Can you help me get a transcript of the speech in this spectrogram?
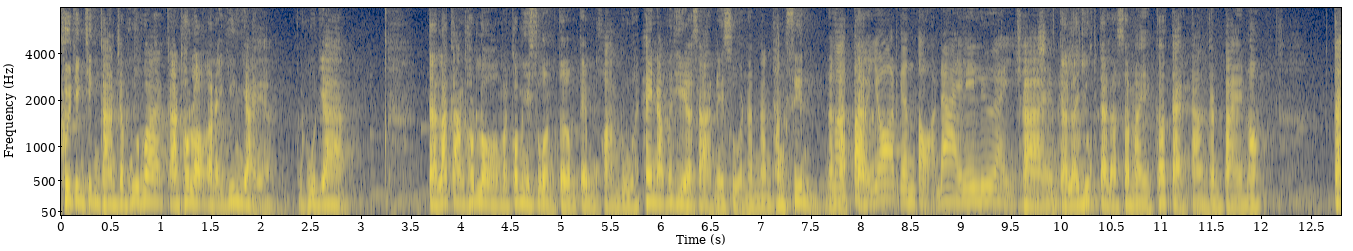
คือจริง ๆ การจะพูดว่าการทดลองอะไรยิ่งใหญ่อะมันพูดยาก แต่ละการทดลองมันก็มีส่วนเติมเต็มความรู้ให้นักวิทยาศาสตร์ในส่วนนั้นๆทั้งสิ้นนะคมารับต่อยอดกันต่อได้เรื่อยๆ ใช่ไหมแต่ละยุคแต่ละสมัยก็แตกต่างกันไปเนาะแต่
